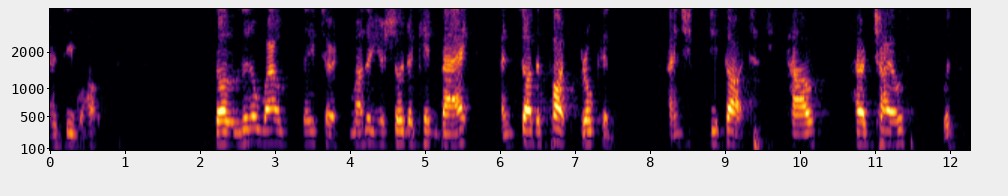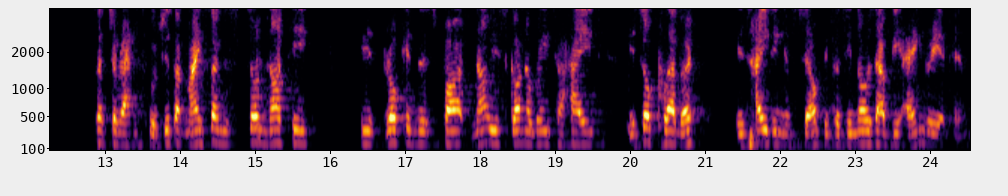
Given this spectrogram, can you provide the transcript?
as he walked. So a little while later, Mother Yashoda came back and saw the pot broken. And she, she thought how her child was such a rascal. She thought, my son is so naughty. He's broken this pot. Now he's gone away to hide. He's so clever. He's hiding himself because he knows I'll be angry at him.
